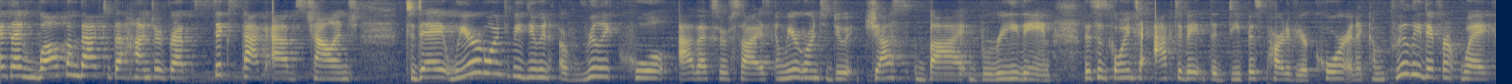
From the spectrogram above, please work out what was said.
guys and welcome back to the 100 rep six pack abs challenge. Today we are going to be doing a really cool ab exercise and we are going to do it just by breathing. This is going to activate the deepest part of your core in a completely different way,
